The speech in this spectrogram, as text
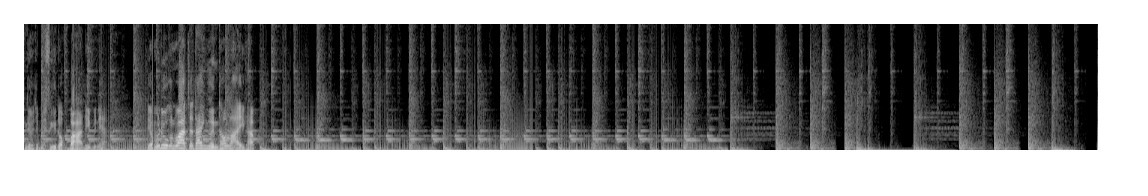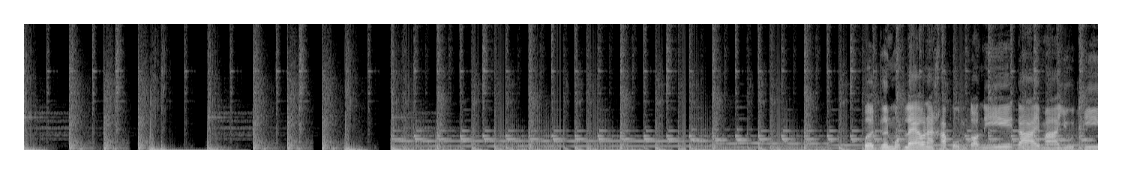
เดี๋ยวจะไปซื้อดอกบาร์ดีไหมเนี่ย เดี๋ยวมาดูกันว่าจะได้เงินเท่าไหร่ครับ เปิดเงินหมดแล้วนะครับผมตอนนี้ได้มาอยู่ที่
